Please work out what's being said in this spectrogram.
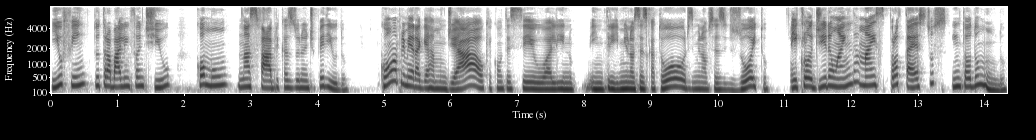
e o fim do trabalho infantil comum nas fábricas durante o período. Com a Primeira Guerra Mundial, que aconteceu ali no, entre 1914 e 1918, eclodiram ainda mais protestos em todo o mundo.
